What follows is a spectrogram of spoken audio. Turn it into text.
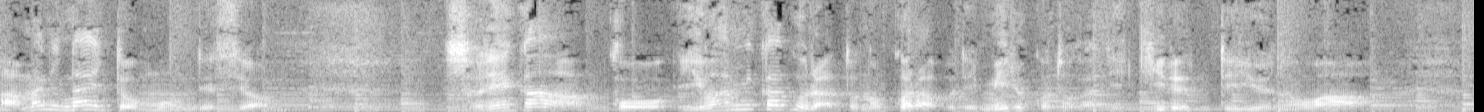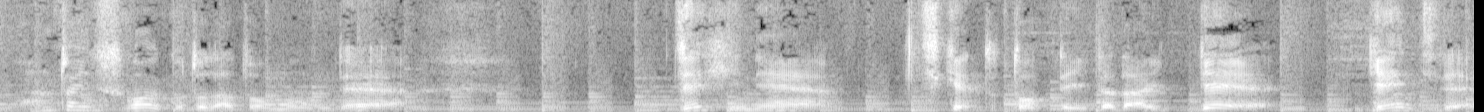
あまりないと思うんですよ。それがこう石見神楽とのコラボで見ることができるっていうのは本当にすごいことだと思うんでぜひねチケット取っていただいて現地で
